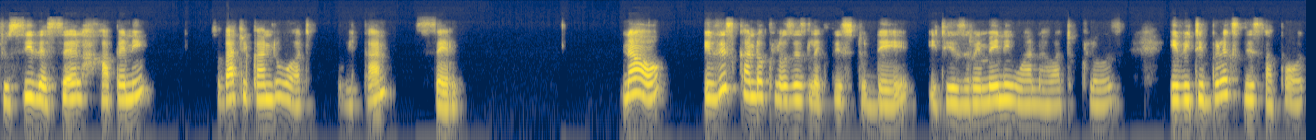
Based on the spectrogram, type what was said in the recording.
to see the sell happening so that we can do what? We can sell. Now, if this candle closes like this today, it is remaining one hour to close. If it breaks this support,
